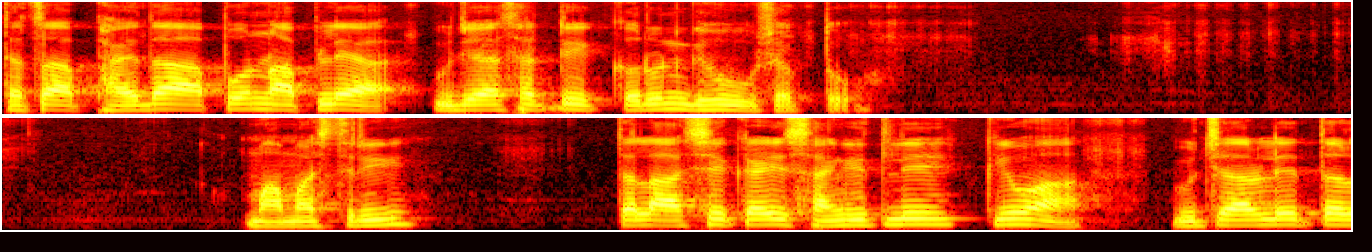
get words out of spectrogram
त्याचा फायदा आपण आपल्या विजयासाठी करून घेऊ शकतो. मामाश्री त्याला असे काही सांगितले किंवा विचारले तर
